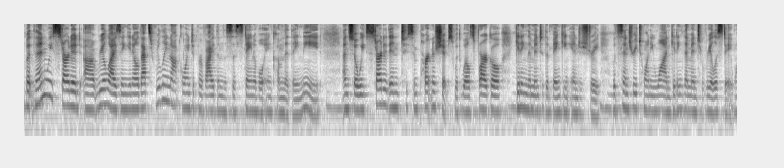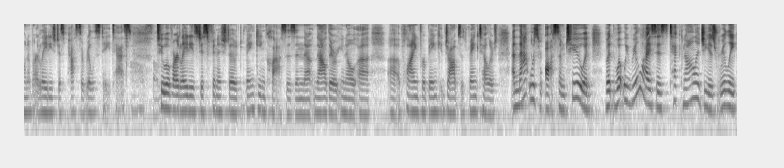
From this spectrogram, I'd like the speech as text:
but then we started uh, realizing, you know, that's really not going to provide them the sustainable income that they need. And so we started into some partnerships with Wells Fargo, getting them into the banking industry, with Century 21, getting them into real estate. One of our ladies just passed the real estate test. Two of our ladies just finished uh, banking classes, and now, they're, you know, uh, uh, applying for bank jobs as bank tellers. And that was awesome too. And but what we realize is technology is really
